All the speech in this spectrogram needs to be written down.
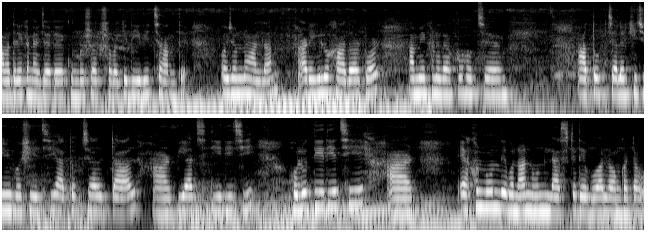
আমাদের এখানে এক জায়গায় কুমড়ো শাক সবাইকে দিয়ে দিচ্ছে আনতে। ওই জন্য আনলাম। আর এগুলো খাওয়া দাওয়ার পর আমি এখানে দেখো হচ্ছে আতপ চালের খিচুড়ি বসিয়েছি। আতপ চাল, ডাল আর পেঁয়াজ দিয়ে দিয়েছি, হলুদ দিয়ে দিয়েছি আর এখন নুন দেবো না, নুন লাস্টে দেবো আর লঙ্কাটাও,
